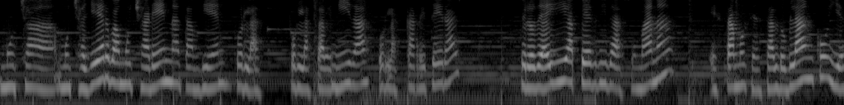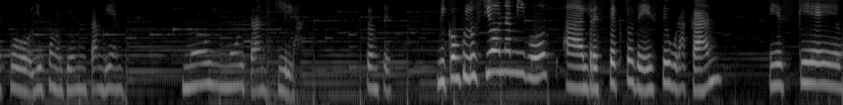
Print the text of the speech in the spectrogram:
mucha, mucha hierba, mucha arena también por las, por las avenidas, por las carreteras, pero de ahí a pérdidas humanas estamos en saldo blanco y eso, y eso me tiene también muy, muy tranquila. Entonces, mi conclusión amigos al respecto de este huracán es que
